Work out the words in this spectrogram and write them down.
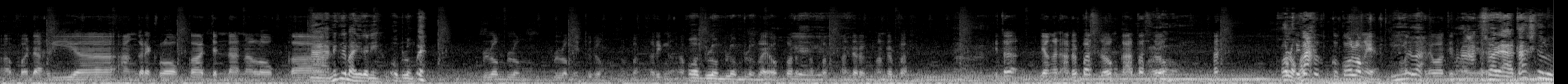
apa Dahlia, Anggrek Loka, Cendana Loka. nah ini gimana kita nih oh belum eh belum belum belum itu dong apa ring apa Oh belum belum belum. flyover Iya, apa iya. under underpass. Nah, Kita jangan underpass dong ke atas Kolong. dong. Hah? Kolong Kita ah? ke, ke kolong ya? Iya lah. Lewatin Mana atas ada atasnya lu.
